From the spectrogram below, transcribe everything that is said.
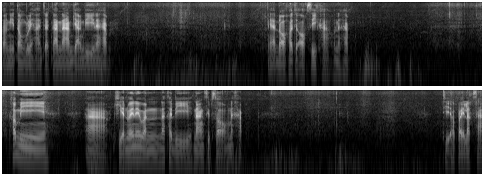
ตอนนี้ต้องบริหารจัดการน้ำอย่างดีนะครับเนี่ยดอกเขาจะออกสีขาวนะครับ เขามีเขียนไว้ในวันนักคดีนาง 12 นะครับ ที่เอาไปรักษา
